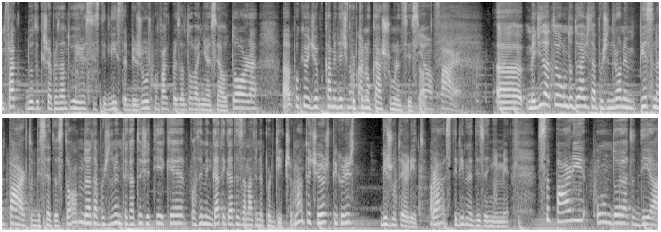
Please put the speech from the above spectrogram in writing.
në fakt duhet të kisha prezantuar njëherë si stiliste bizhush, por në fakt prezantova njëherë si autore, uh, po kjo gjë kam ide që për ty nuk ka shumë rëndësi sot. Jo, fare. Ë, uh, megjithatë un do doja që ta përqendronim pjesën e parë të bisedës tonë, doja ta përqendronim tek atë që ti e ke, po themi gati gati zanatin e përditshëm, atë që është pikërisht bizhuteritë, po. pra stilimi dhe dizenjimi. Së pari un doja të dija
